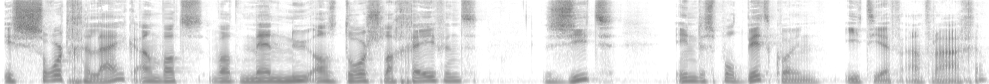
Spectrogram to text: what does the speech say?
is soortgelijk aan wat, wat men nu als doorslaggevend ziet in de spot Bitcoin ETF aanvragen.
